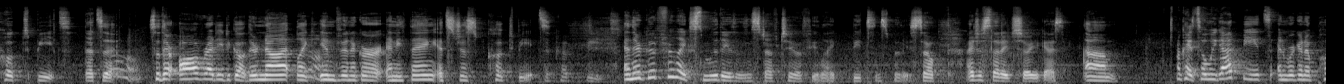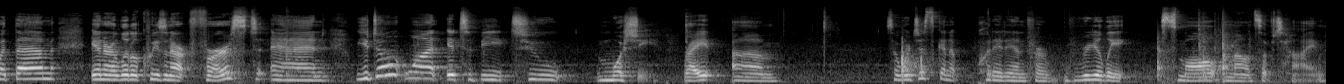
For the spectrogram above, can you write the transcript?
cooked beets. That's it. Oh. So they're all ready to go. They're not like in vinegar or anything. It's just cooked beets. Cooked beets. And they're good for like smoothies and stuff too, if you like beets and smoothies. So I just thought I'd show you guys. Um, okay, so we got beets, and we're gonna put them in our little Cuisinart first. And you don't want it to be too mushy, right? Um, so we're just gonna put it in for really small amounts of time.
